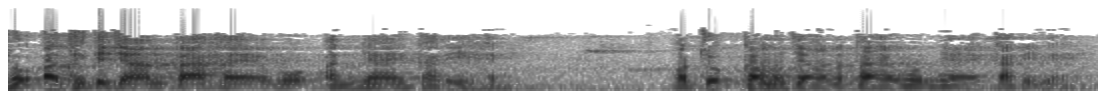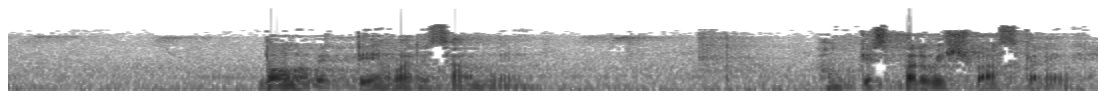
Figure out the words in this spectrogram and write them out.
जो अधिक जानता है, वो अन्यायकारी है। और जो कम जानता है, वो न्यायकारी है। दोनों व्यक्ति हमारे सामने हम किस पर विश्वास करेंगे?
